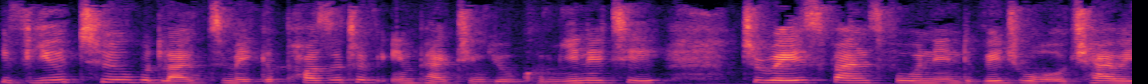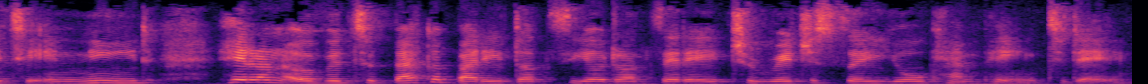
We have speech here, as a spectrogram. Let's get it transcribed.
If you too would like to make a positive impact in your community, to raise funds for an individual or charity in need, head on over to backabuddy.co.za to register your campaign today.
